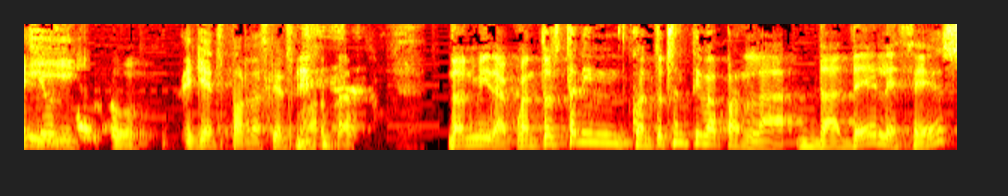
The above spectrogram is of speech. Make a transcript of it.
Aquí I- us porto. I què ens portes? Què ens portes? Doncs mira, quan tots, tenim, quan tots sentim a parlar de DLCs,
